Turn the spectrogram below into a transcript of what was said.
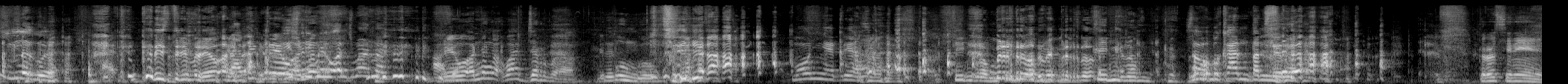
Gila gue. Kan istri brewaan. Tapi Istri brewoannya brewaan gimana? brewoannya nggak wajar, Bang. Di punggung. Monyet dia. Sindrom. Bro, bro. Sindrom. Sama bekantan dia. Terus ini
